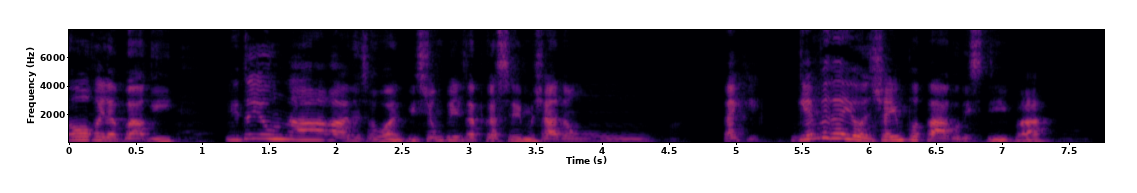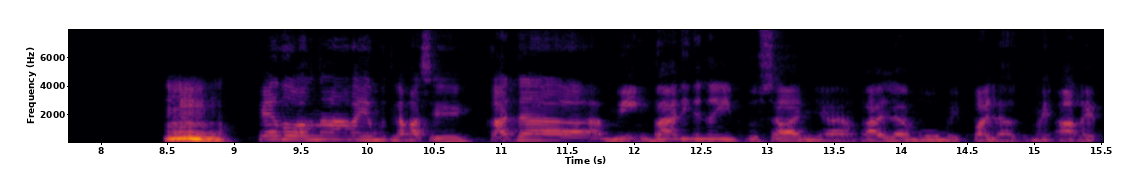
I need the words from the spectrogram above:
oo, kila Baggy. Ito yung nakakaano sa One Piece. Yung build-up kasi, masyadong, like, given na yun, siya yung protagonist, di ba? Mm. Pero ang nakakayamot lang kasi, kada main body na na-introduce sa kanya, kala mo may palag, may aret.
